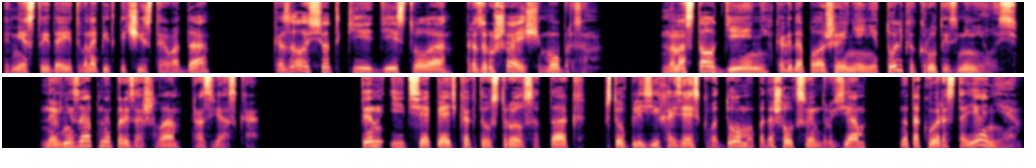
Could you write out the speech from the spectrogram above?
вместо ядовитого напитка чистая вода, казалось, все-таки действовала разрушающим образом. Но настал день, когда положение не только круто изменилось, но и внезапно произошла развязка. Тен Итси опять как-то устроился так, что вблизи хозяйского дома подошел к своим друзьям на такое расстояние,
